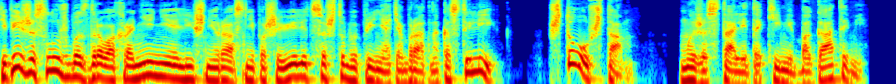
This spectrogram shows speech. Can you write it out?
«Теперь же служба здравоохранения лишний раз не пошевелится, чтобы принять обратно костыли. Что уж там, мы же стали такими богатыми».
